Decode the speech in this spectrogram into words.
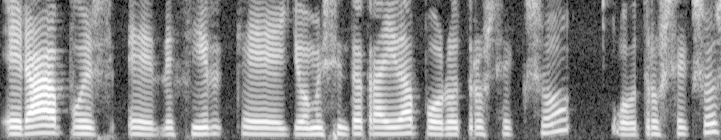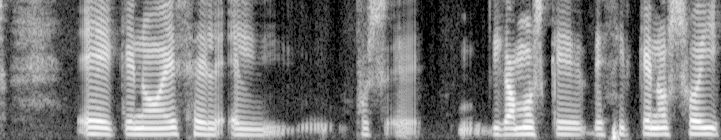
era pues decir que yo me siento atraída por otro sexo o otros sexos que no es el, pues eh, digamos que decir que no soy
